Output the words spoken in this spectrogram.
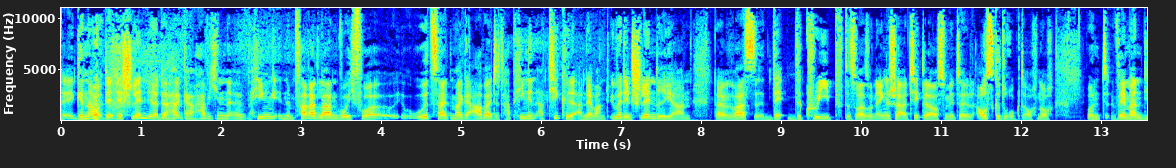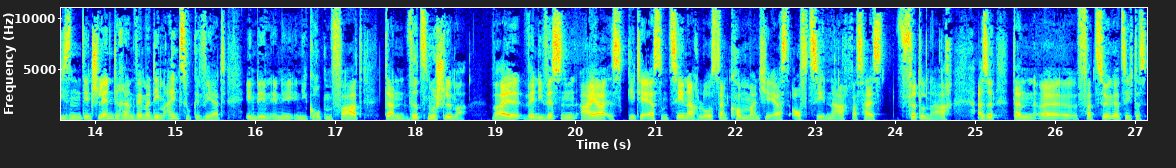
äh, genau, der, der Schlender, da ha- habe ich einen, äh, hing in einem Fahrradladen, wo ich vor äh, Urzeiten mal gearbeitet habe, hing ein Artikel an der Wand über den Schlendrian. Da war es The, The Creep, das war so ein englischer Artikel aus dem Internet, ausgedruckt auch noch. Und wenn man diesen, den Schlendrian, wenn man dem Einzug gewährt in, den, in, die, in die Gruppenfahrt, dann wird's nur schlimmer. Weil wenn die wissen, ah ja, es geht ja erst um 10 nach los, dann kommen manche erst auf 10 nach, was heißt Viertel nach. Also dann äh, verzögert sich das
